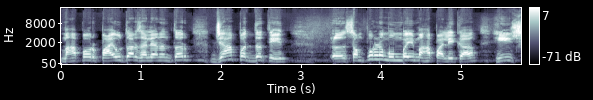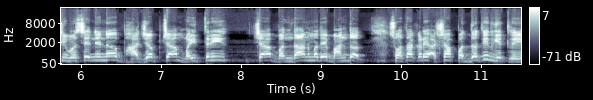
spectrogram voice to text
महापौर पायउतार झाल्यानंतर ज्या पद्धती बाबतीत संपूर्ण मुंबई महापालिका ही शिवसेनेनं भाजपच्या मैत्रीच्या बंधांमध्ये बांधत स्वतःकडे अशा पद्धतीत घेतली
